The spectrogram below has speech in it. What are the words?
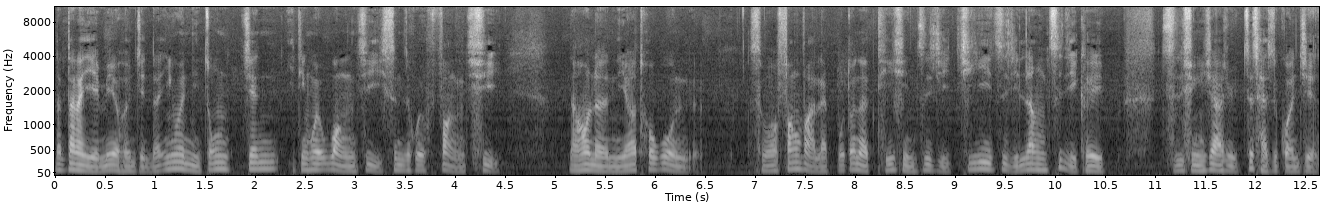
那当然也没有很简单，因为你中间一定会忘记，甚至会放弃，然后呢，你要透过。什么方法来不断的提醒自己、激励自己，让自己可以执行下去，这才是关键。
